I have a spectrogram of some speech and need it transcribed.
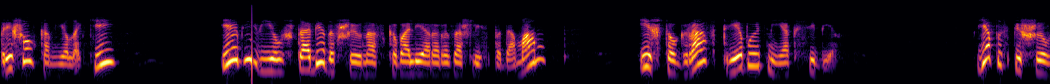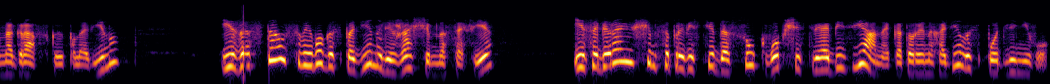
пришел ко мне лакей и объявил, что обедавшие у нас кавалеры разошлись по домам и что граф требует меня к себе. Я поспешил на графскую половину и застал своего господина лежащим на софе и собирающимся провести досуг в обществе обезьяны, которая находилась подле него.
